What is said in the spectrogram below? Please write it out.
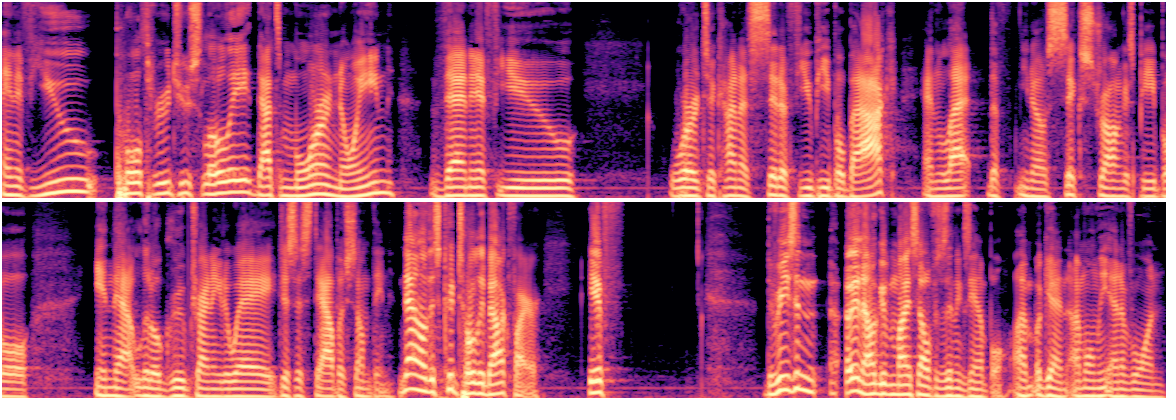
And if you pull through too slowly, that's more annoying than if you were to kind of sit a few people back and let the you know six strongest people in that little group trying to get away just establish something. Now, this could totally backfire. If the reason, and I'll give myself as an example. I'm again, I'm only n of one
